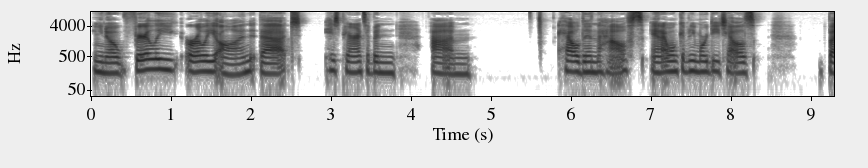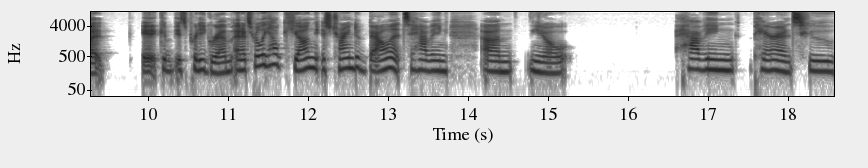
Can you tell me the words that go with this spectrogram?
you know, fairly early on that his parents have been um, held in the house. And I won't give any more details, but it it's pretty grim. And it's really how Kyung is trying to balance having, um, you know, having parents who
